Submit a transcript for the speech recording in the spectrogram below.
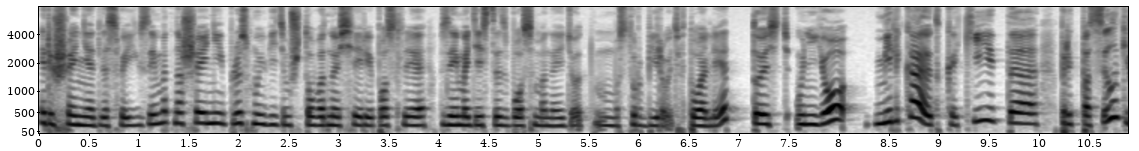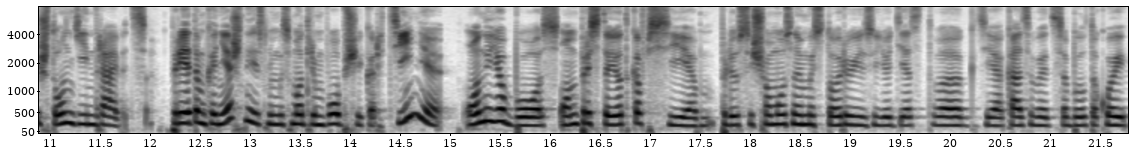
решение для своих взаимоотношений. Плюс мы видим, что в одной серии после взаимодействия с боссом она идет мастурбировать в туалет. То есть у нее мелькают какие-то предпосылки, что он ей нравится. При этом, конечно, если мы смотрим в общей картине, он ее босс, он пристает ко всем. Плюс еще мы узнаем историю из ее детства, где, оказывается, был такой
